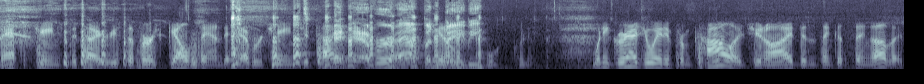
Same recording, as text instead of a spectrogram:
Max changed a tire. He's the first Gelfand to ever change a tire. It Ever happened, You know, baby. When he graduated from college, you know, I didn't think a thing of it.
